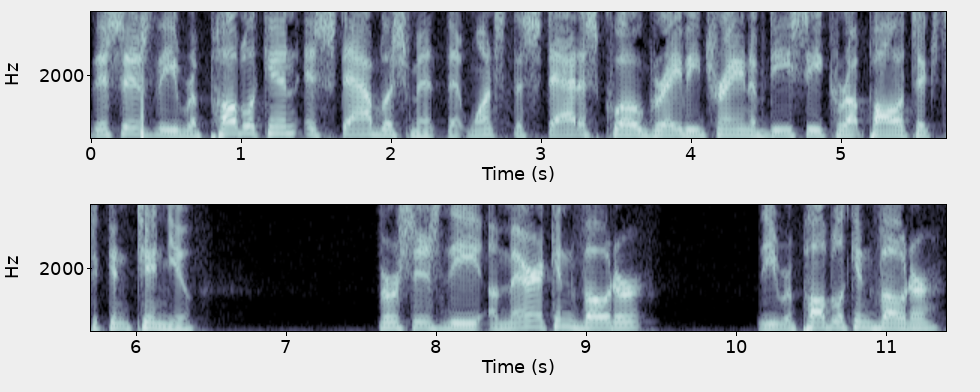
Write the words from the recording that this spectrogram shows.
This is the Republican establishment that wants the status quo gravy train of D.C. corrupt politics to continue versus the American voter, the Republican voter,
